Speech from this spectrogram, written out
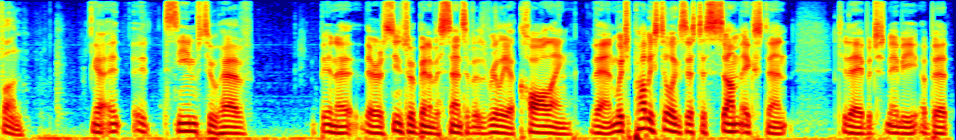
fun. Yeah, it, it seems to have been a there seems to have been of a sense of it was really a calling then, which probably still exists to some extent today, but just maybe a bit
